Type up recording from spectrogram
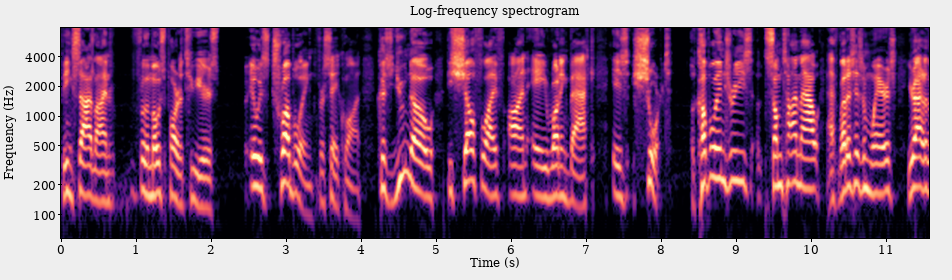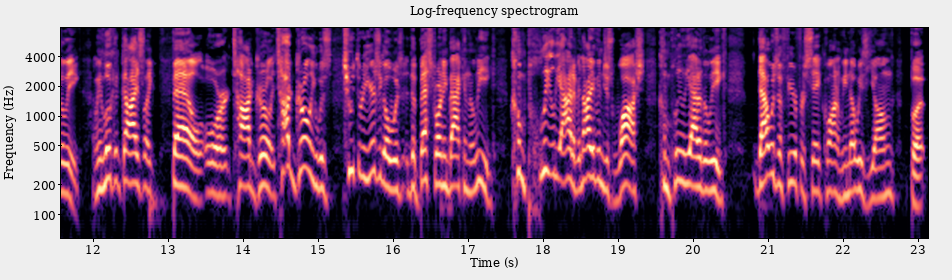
being sidelined for the most part of two years, it was troubling for Saquon because you know the shelf life on a running back is short. A couple injuries, some time out, athleticism wears, you're out of the league. I mean, look at guys like Bell or Todd Gurley. Todd Gurley was two, three years ago was the best running back in the league, completely out of it, not even just washed, completely out of the league. That was a fear for Saquon. We know he's young, but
